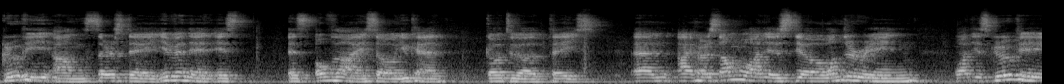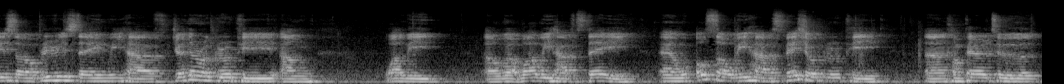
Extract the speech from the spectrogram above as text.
groupie on Thursday evening. It's it's offline, so you can go to a place. And I heard someone is still wondering what is groupie. So previously we have general groupie on what we uh, what we have today, and also we have special groupie. Uh, compared to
